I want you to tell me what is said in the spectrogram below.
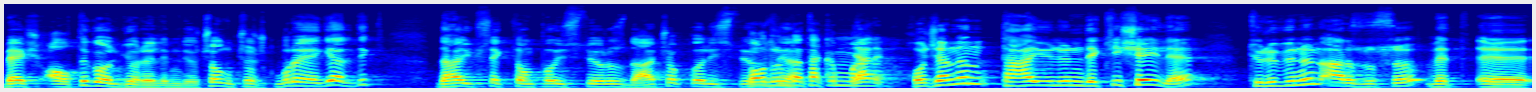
5-6 gol görelim diyor. Çoluk çocuk buraya geldik. Daha yüksek tempo istiyoruz. Daha çok gol istiyoruz. Bodrum'da ya. takım var. Yani hocanın tahayyülündeki şeyle tribünün arzusu ve e,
